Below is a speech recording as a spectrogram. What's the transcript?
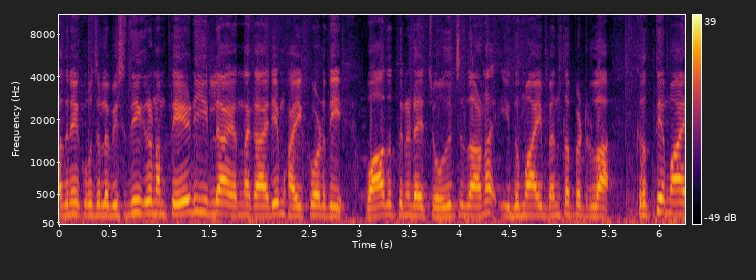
അതിനെക്കുറിച്ചുള്ള വിശദീകരണം തേടിയില്ല എന്ന കാര്യം ഹൈക്കോടതി വാദത്തിനിടെ ചോദിച്ചതാണ്. ഇതുമായി ബന്ധപ്പെട്ടുള്ള കൃത്യമായ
